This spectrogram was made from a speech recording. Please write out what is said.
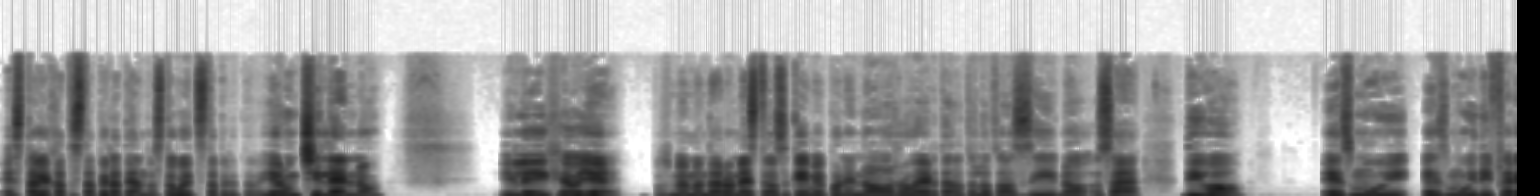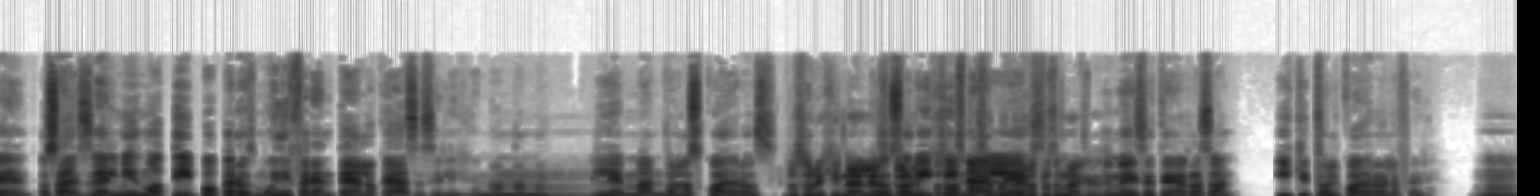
esta vieja te está pirateando, este güey te está pirateando. Y era un chileno y le dije, oye, pues me mandaron este, no sé qué, y me pone, no, Roberta, no te lo tomas así, no, o sea, digo, es muy, es muy diferente, o sea, es del mismo tipo, pero es muy diferente a lo que haces. Y le dije, no, no, no. Mm. le mando los cuadros. Los originales. Los originales. los personajes. Y me dice, tienes razón, y quitó el cuadro de la feria. Mm.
